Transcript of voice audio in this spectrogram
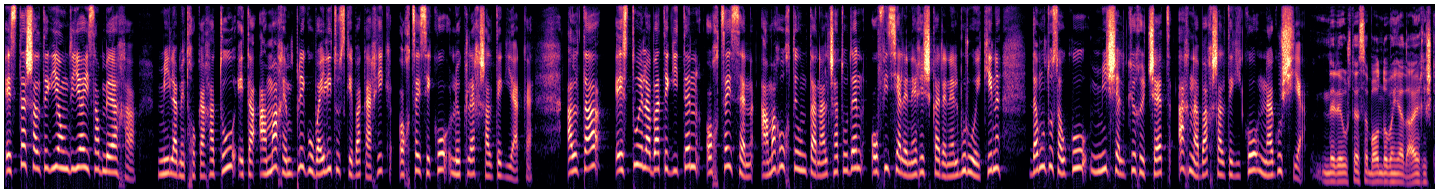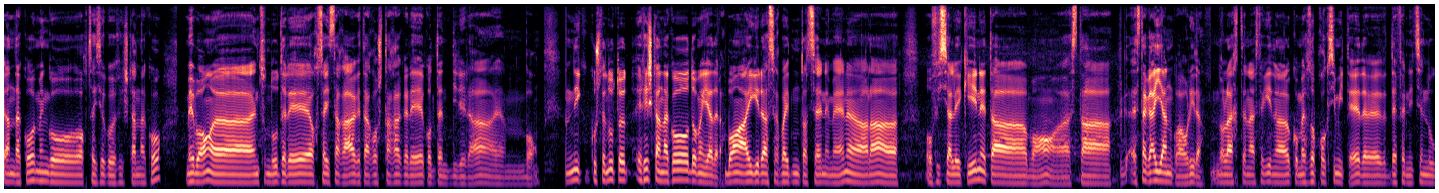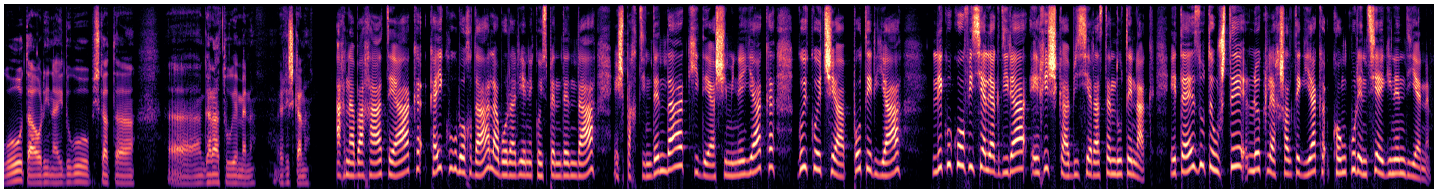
Ez da saltegia handia izan beharra, mila metro karratu eta amar enplegu bailituzke bakarrik ortsaizeko Leclerc saltegiak. Alta, Ez duela bat egiten ortsaizen amar urteuntan altxatu den ofizialen erriskaren helburuekin, damutu zauku Michel Kurutxet arnabar saltegiko nagusia. Nire ustez bondo behia da erriskan dako, emengo ortsaizeko erriskan dako. Me bon, uh, entzun dut ere ortsaizagak eta rostarrak ere kontent direra. bon. Nik ikusten dut erriskan dako domeia dira. Bon, haigira zerbait nuntatzen hemen, ala, ofizialekin eta bon, ez da gaian hori da. Nola erten ez egin komerzo proximite, de, defenditzen dugu eta hori nahi dugu pixkat uh, garatu hemen, erriskana. Arna Baja ateak, kaiku borda, laborarien ekoizpen denda, espartin denda, kidea simineiak, goikoetxea poteria, Lekuko ofizialeak dira erriska biziarazten dutenak, eta ez dute uste Leclerc saltegiak konkurentzia eginen dien.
